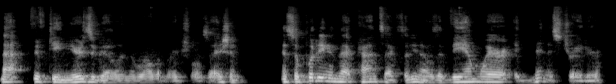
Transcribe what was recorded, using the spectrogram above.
not 15 years ago in the world of virtualization. And so putting in that context of, you know, as a VMware administrator,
